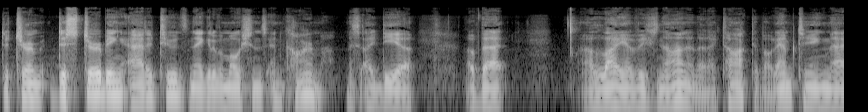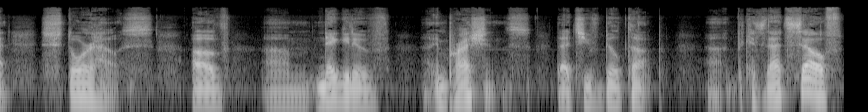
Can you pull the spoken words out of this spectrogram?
determ- disturbing attitudes, negative emotions, and karma. This idea of that alaya vijnana that I talked about, emptying that storehouse of um, negative impressions that you've built up. Uh, because that self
